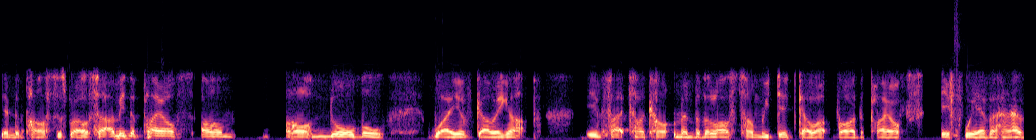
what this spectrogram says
in the past as well. So I mean, the playoffs aren't our normal way of going up. In fact, I can't remember the last time we did go up via the playoffs, if we ever have.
